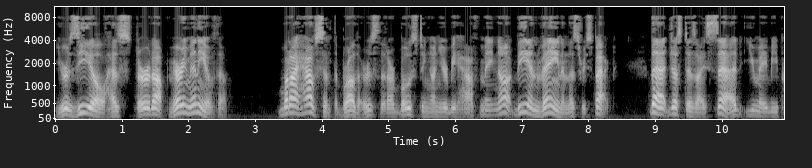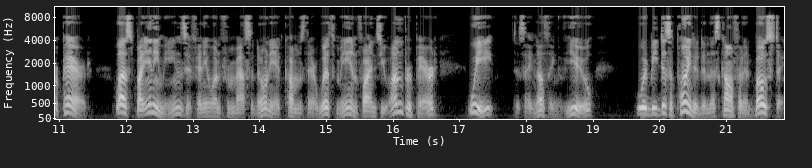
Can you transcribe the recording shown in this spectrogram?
your zeal has stirred up very many of them. But I have sent the brothers, that our boasting on your behalf may not be in vain in this respect, that, just as I said, you may be prepared, lest by any means, if anyone from Macedonia comes there with me and finds you unprepared, we, to say nothing of you, would be disappointed in this confident boasting.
